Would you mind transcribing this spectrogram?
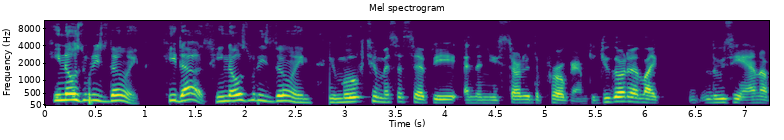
He knows what he's doing. He does. He knows what he's doing. You moved to Mississippi, and then you started the program. Did you go to like Louisiana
